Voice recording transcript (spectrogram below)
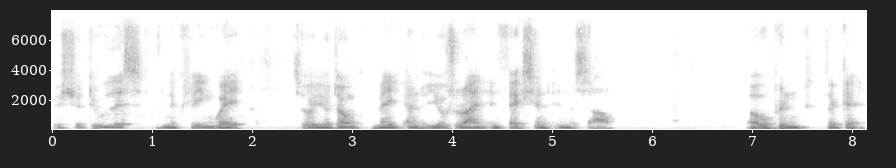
you should do this in a clean way so you don't make an uterine infection in the sow. Open the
